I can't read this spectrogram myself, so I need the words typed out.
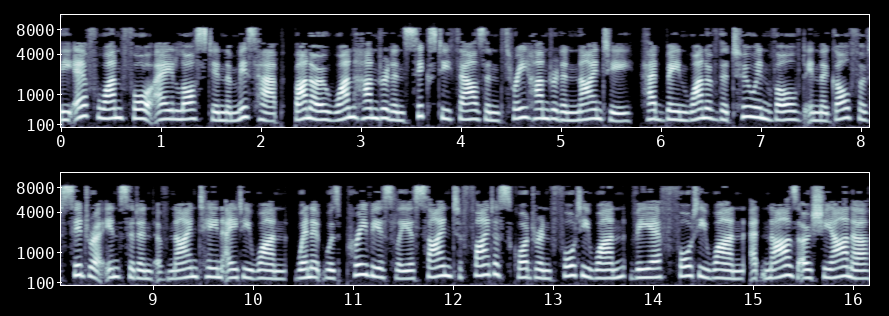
The F-14A lost in the mishap, BuNo 160390, had been one of the two involved in the Gulf of Sidra incident of 1981, when it was previously assigned to Fighter Squadron 41 VF-41 at NAS Oceana,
